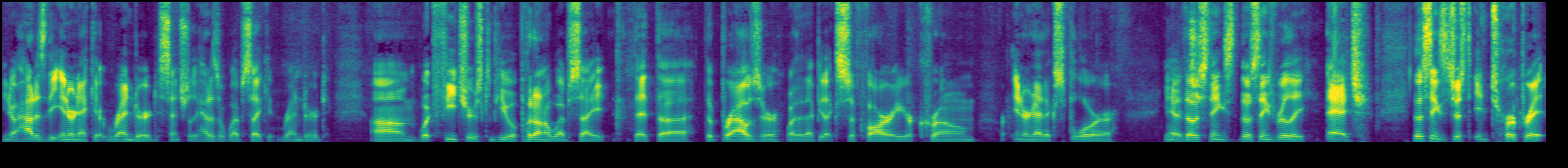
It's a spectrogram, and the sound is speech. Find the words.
you know how does the internet get rendered essentially how does a website get rendered um, what features can people put on a website that the the browser whether that be like safari or chrome or internet explorer you know those things those things really edge those things just interpret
